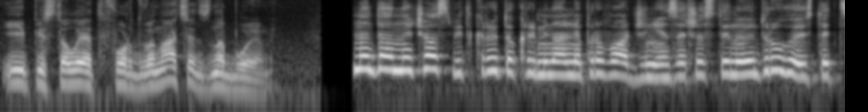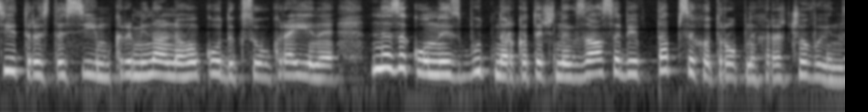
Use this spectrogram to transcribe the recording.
і пістолет Форд 12 з набоями. На даний час відкрито кримінальне провадження за частиною 2 статті 307 Кримінального кодексу України незаконний збут наркотичних засобів та психотропних речовин.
